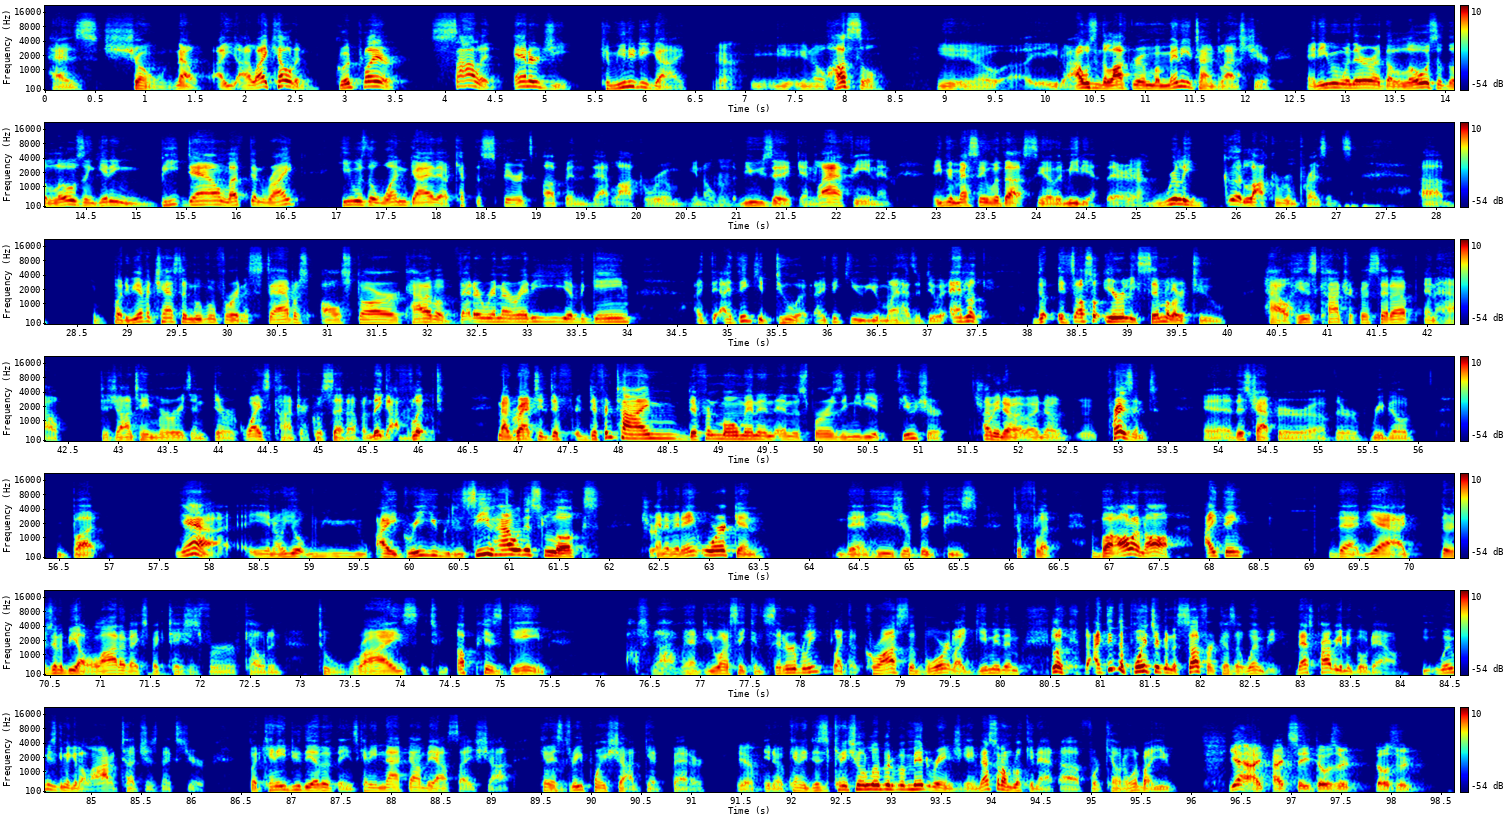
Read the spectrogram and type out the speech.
has shown. Now, I, I like Keldon, good player, solid energy, community guy. Yeah. you, you know, hustle. You, you know, uh, you know, I was in the locker room many times last year, and even when they were at the lowest of the lows and getting beat down left and right, he was the one guy that kept the spirits up in that locker room. You know, with Mm. the music and laughing and even messing with us. You know, the media there. Yeah. Really good locker room presence. Um, but if you have a chance to move him for an established all star, kind of a veteran already of the game, I, th- I think you do it. I think you you might have to do it. And look, the, it's also eerily similar to how his contract was set up and how Dejounte Murray's and Derrick White's contract was set up, and they got Mhm. flipped. Now, Right. granted, different different time, different moment in, in the Spurs' immediate future. I mean, uh, I know uh, present uh, this chapter of their rebuild, but yeah, you know, you, you, you I agree. You can see how this looks, Sure. and if it ain't working, then he's your big piece to flip. But all in all, I think that yeah, I, there's going to be a lot of expectations for Keldon to rise to up his game. Oh man, do you want to say considerably, like across the board? Like, give me them. Look, I think the points are going to suffer because of Wemby. That's probably going to go down. He, Wemby's going to get a lot of touches next year. But can he do the other things? Can he knock down the outside shot? Can his Mm. three point shot get better? yeah. You know, can he just can he show a little bit of a mid range game? That's what I'm looking at uh, for Keldon. What about you? Yeah, I, I'd say those are those are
